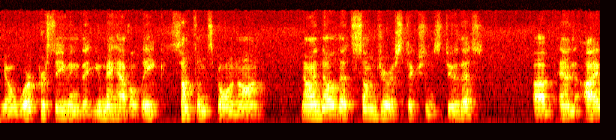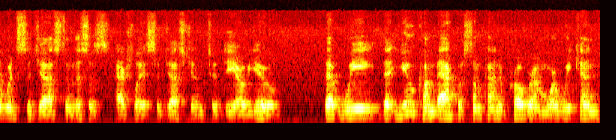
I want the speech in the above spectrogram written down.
you know, we're perceiving that you may have a leak. Something's going on. Now, I know that some jurisdictions do this, uh, and I would suggest, and this is actually a suggestion to DOU, that we that you come back with some kind of program where we can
